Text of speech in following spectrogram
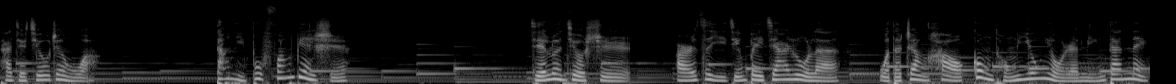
他就纠正我。当你不方便时，结论就是儿子已经被加入了我的账号共同拥有人名单内。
